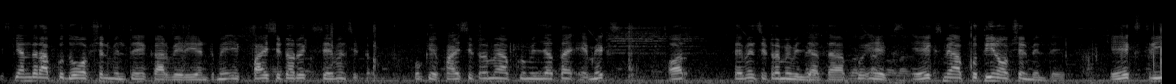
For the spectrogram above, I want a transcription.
इसके अंदर आपको दो ऑप्शन मिलते हैं कार वेरिएंट में, एक फाइव सीटर और एक seven seater okay five seater में आपको मिल जाता है एमएक्स और सेवन सीटर में मिल जाता है आपको एक्स एक्स में आपको तीन ऑप्शन मिलते हैं एक्स थ्री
